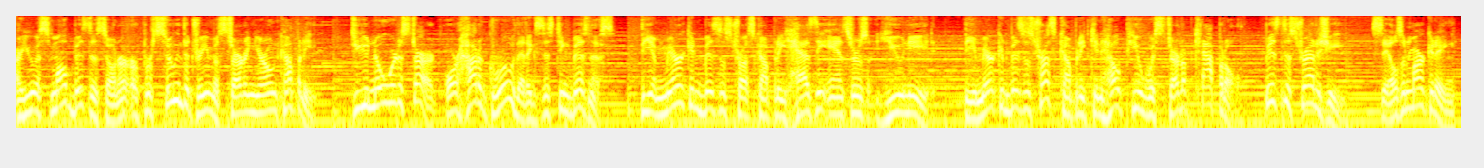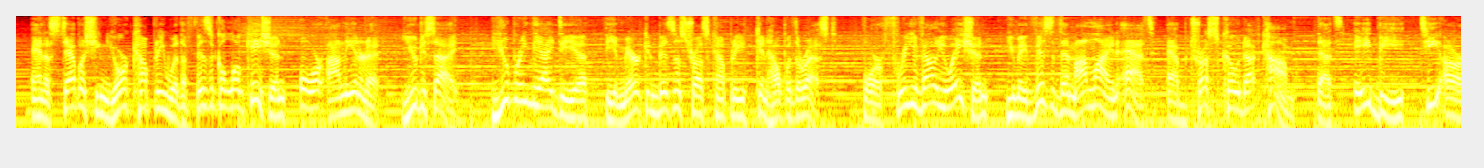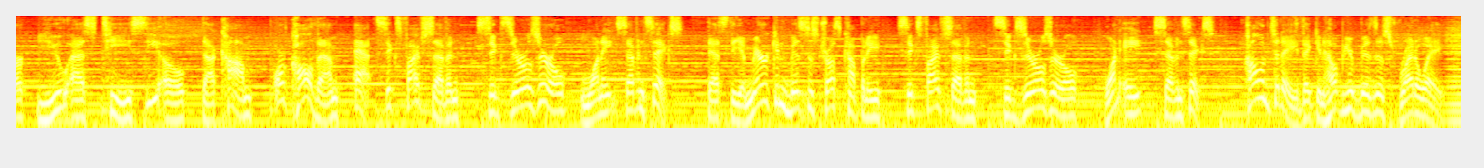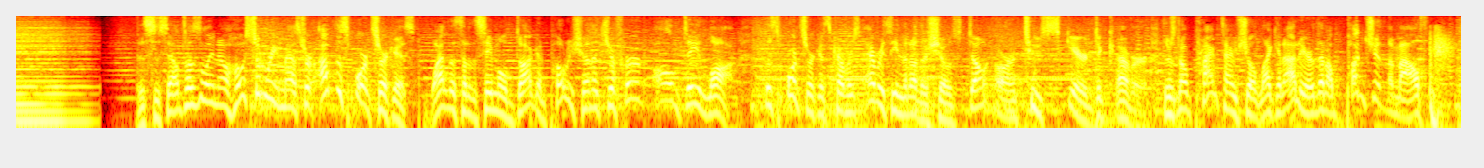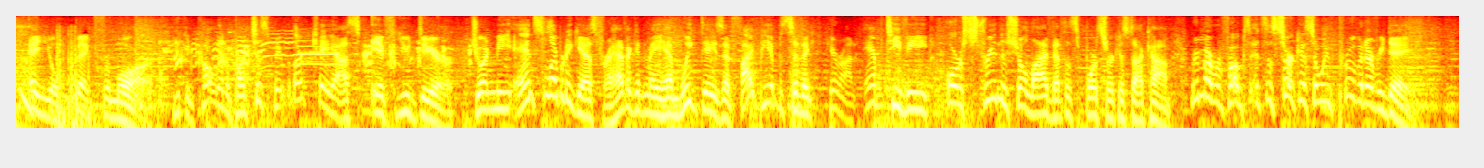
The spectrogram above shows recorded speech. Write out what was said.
Are you a small business owner or pursuing the dream of starting your own company? Do you know where to start or how to grow that existing business? The American Business Trust Company has the answers you need. The American Business Trust Company can help you with startup capital, business strategy, sales and marketing, and establishing your company with a physical location or on the internet. You decide. You bring the idea, the American Business Trust Company can help with the rest. For a free evaluation, you may visit them online at abtrustco.com. That's A B T R U S T C O.com or call them at 657 600 1876. That's the American Business Trust Company, 657 600 1876. Call them today. They can help your business right away. This is Sal Tuzolino, host and remaster of The Sports Circus. Why listen to the same old dog and pony show that you've heard all day long? The Sports Circus covers everything that other shows don't or are too scared to cover. There's no primetime show like it out here that'll punch you in the mouth and you'll beg for more. You can call in and participate with our chaos if you dare. Join me and celebrity guests for Havoc and Mayhem weekdays at 5 p.m. Pacific here on AMP TV or stream the show live at thesportcircus.com. Remember, folks, it's a circus, so we prove it every day.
